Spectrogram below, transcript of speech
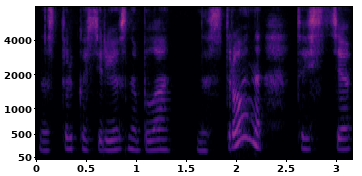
настолько серьезно была настроена, то есть э,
